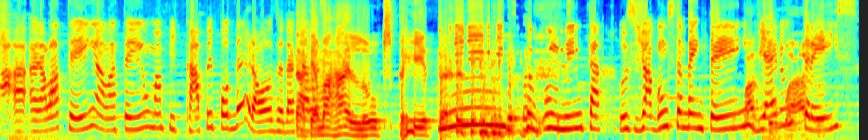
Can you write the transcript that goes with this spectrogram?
A, a, ela tem, ela tem uma picape poderosa daquela. Tem uma Hilux preta. Isso, bonita. Os jaguns também tem, quatro, vieram quatro. em três.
